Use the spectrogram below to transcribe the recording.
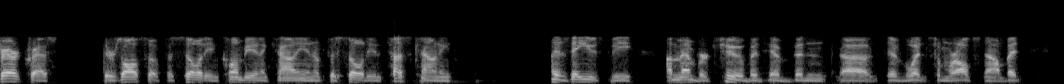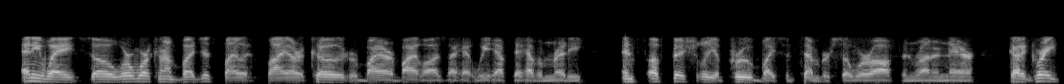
Faircrest. There's also a facility in Columbiana County and a facility in Tusc County, as they used to be a member too, but have been uh, have went somewhere else now. But anyway, so we're working on budgets by by our code or by our bylaws. I have, we have to have them ready and officially approved by September. So we're off and running there. Got a great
